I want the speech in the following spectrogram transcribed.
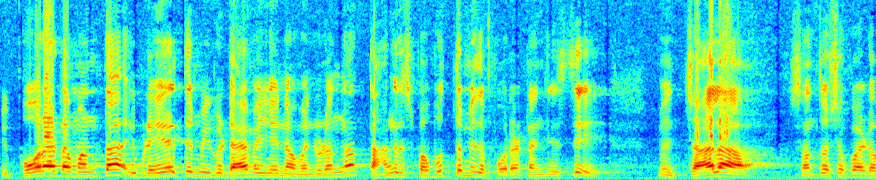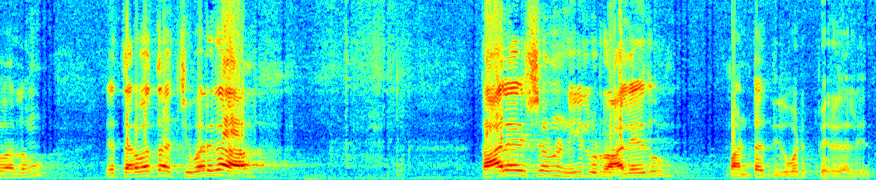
మీ పోరాటం అంతా ఇప్పుడు ఏదైతే మీకు డ్యామేజ్ అయినా అవన్నీ కూడా కాంగ్రెస్ ప్రభుత్వం మీద పోరాటం చేస్తే మేము చాలా సంతోషపడే వాళ్ళము ఇక తర్వాత చివరిగా కాలేశ్వరంలో నీళ్ళు రాలేదు పంట దిగుబడి పెరగలేదు.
